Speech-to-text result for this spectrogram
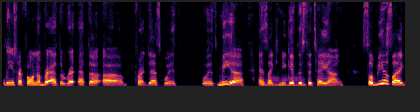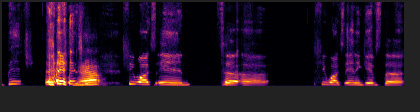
leaves her phone number at the re- at the uh, front desk with with Mia, and it's like, "Can you give this to Taehyung?" So Mia's like, "Bitch." yeah. She, she, walks in to uh she walks in and gives the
